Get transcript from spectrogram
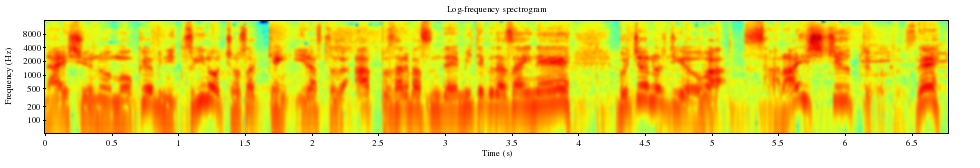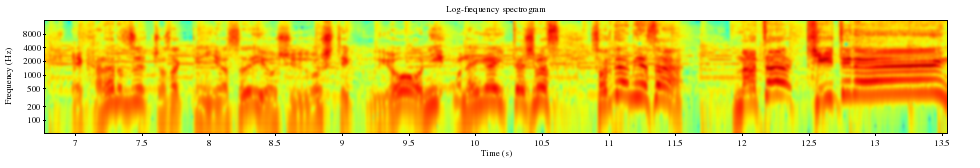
来週の木曜日に次の著作権イラストがアップされますんで見てくださいね。部長の授業は再来週ということですね。え必ず著作権イラストで予習をしていくようにお願いいたします。それでは皆さんまた聞いてね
